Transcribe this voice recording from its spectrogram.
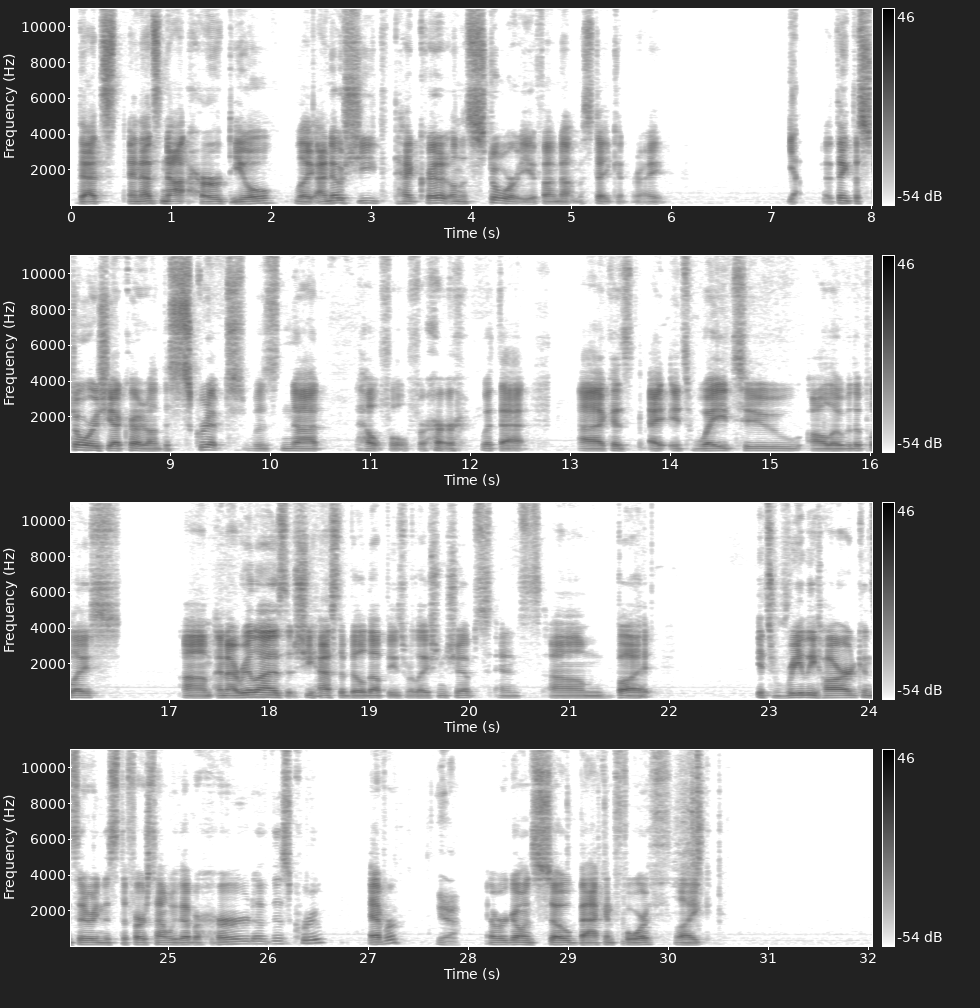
that's and that's not her deal. Like I know she had credit on the story, if I'm not mistaken, right? I think the story she had credit on. The script was not helpful for her with that, because it's way too all over the place. Um, and I realize that she has to build up these relationships, and it's, um, but it's really hard considering this is the first time we've ever heard of this crew, ever, Yeah. And we're going so back and forth. Like,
